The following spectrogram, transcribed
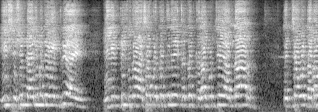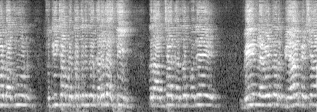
ही सेशन डायरीमध्ये एंट्री आहे. ही एंट्री सुद्धा अशा पद्धतीने कर्जत करापूरचे आमदार. त्यांच्यावर दबाव टाकून चुकीच्या पद्धतीने जर करत असतील तर आमच्या कर्जतमध्ये बीड नव्हे तर बिहारपेक्षा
